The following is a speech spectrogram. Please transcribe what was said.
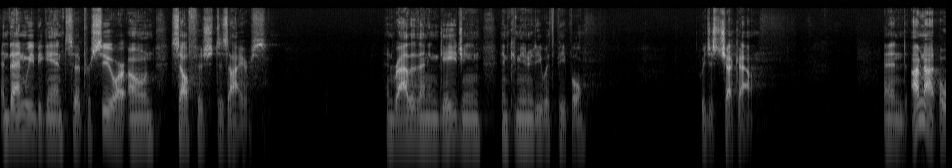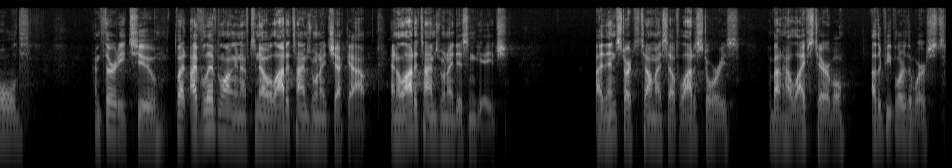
And then we begin to pursue our own selfish desires. And rather than engaging in community with people, we just check out. And I'm not old, I'm 32, but I've lived long enough to know a lot of times when I check out and a lot of times when I disengage, I then start to tell myself a lot of stories about how life's terrible, other people are the worst.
